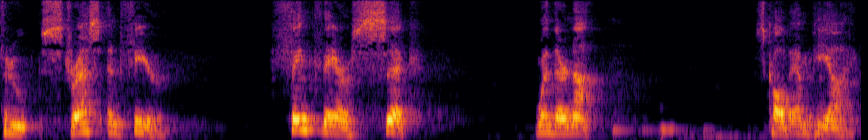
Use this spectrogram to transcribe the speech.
through stress and fear, think they are sick when they're not. It's called MPI.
